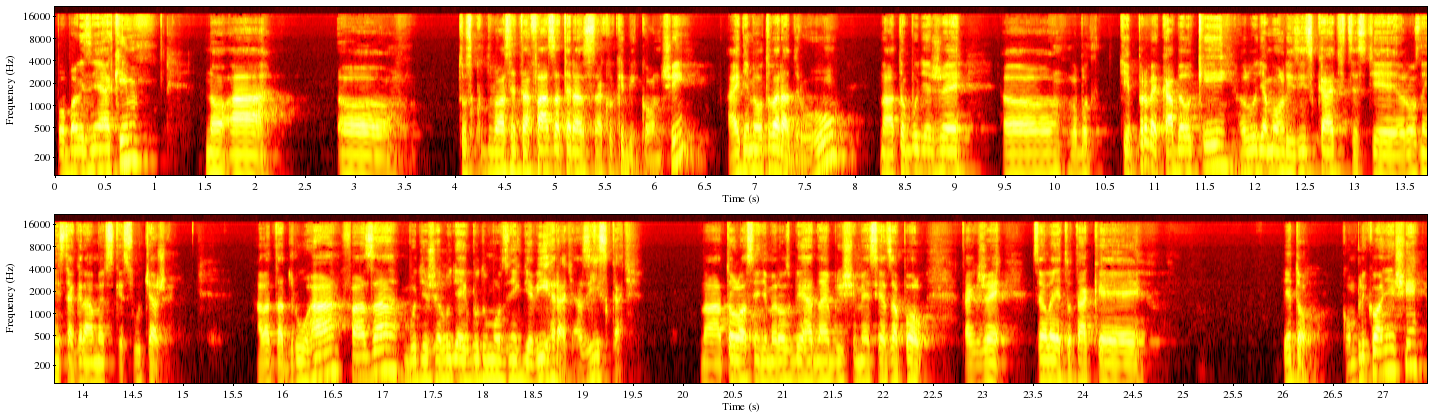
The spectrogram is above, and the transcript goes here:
pobaviť s nejakým. No a o, to, vlastne tá fáza teraz ako keby končí a ideme otvárať druhú. No a to bude, že lebo tie prvé kabelky ľudia mohli získať cez tie rôzne instagramerské súťaže. Ale tá druhá fáza bude, že ľudia ich budú môcť niekde vyhrať a získať. No a to vlastne ideme rozbiehať najbližší mesiac a pol. Takže celé je to také je to komplikovanejšie,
